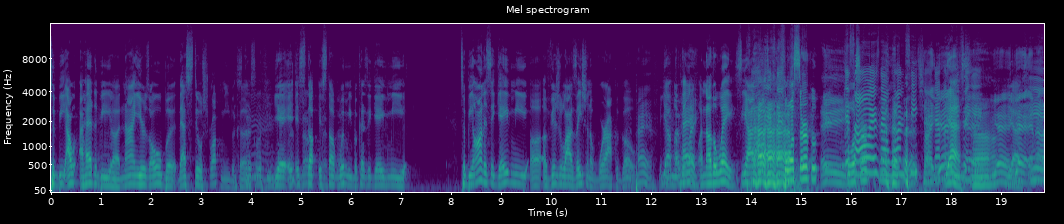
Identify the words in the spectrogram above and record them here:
to be I, I had to be uh, nine years old but that still struck me because stuck with you. yeah it, it stuck it stuck with me because it gave me to be honest it gave me uh, a visualization of where i could go The path. yeah Another a path way. another way see how full circle Hey. It's Full circle. always that one teacher Right, that yeah. Yes. Uh, you. Uh-huh. Yeah, Yes. yeah, and how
